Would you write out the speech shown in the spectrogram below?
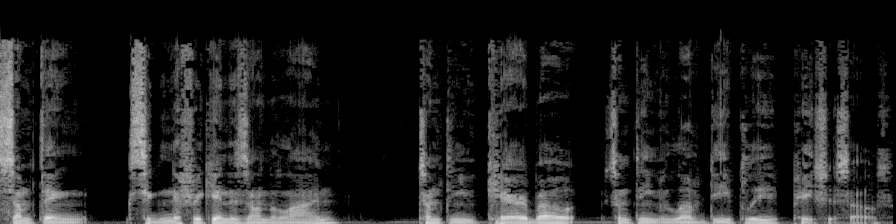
something significant is on the line, something you care about, something you love deeply, pace yourselves.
